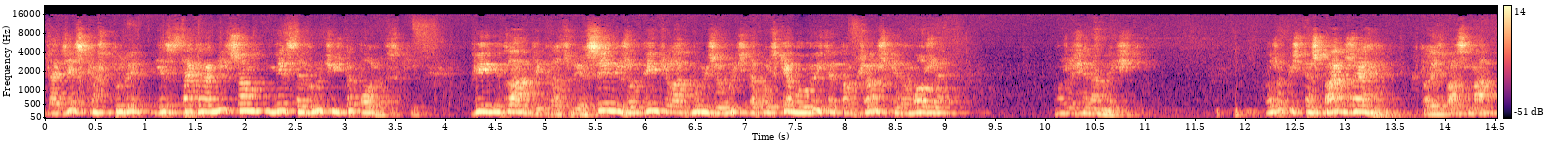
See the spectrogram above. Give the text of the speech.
dla dziecka, który jest za granicą nie chce wrócić do Polski w Irlandii pracuje. Syn już od pięciu lat mówi, że wróci do Polski. Ja mu wyślę tą książkę, no może, może się namyśli. Może być też tak, że ktoś z Was ma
